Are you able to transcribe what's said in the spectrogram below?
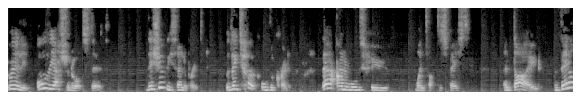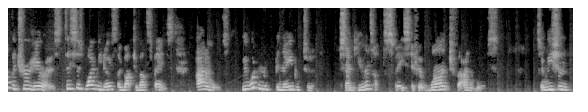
really, all the astronauts did, they should be celebrated, but they took all the credit. They're animals who went up to space and died. They are the true heroes. This is why we know so much about space. Animals. We wouldn't have been able to send humans up to space if it weren't for animals. So we should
